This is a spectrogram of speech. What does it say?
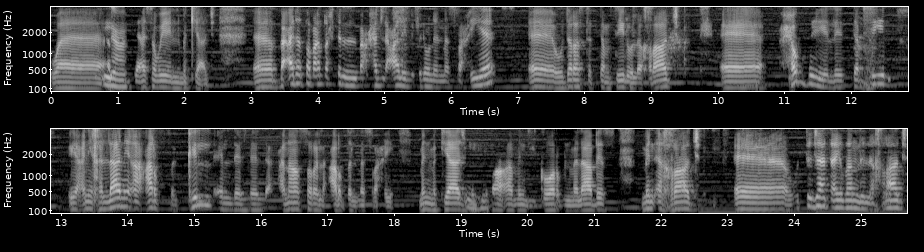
و نعم. أسوي المكياج آه، بعدها طبعا رحت المعهد العالي للفنون المسرحية ودرست التمثيل والإخراج حبي للتمثيل يعني خلاني أعرف كل عناصر العرض المسرحي من مكياج من اضاءه من ديكور من ملابس من إخراج. أه واتجهت أيضا للإخراج.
